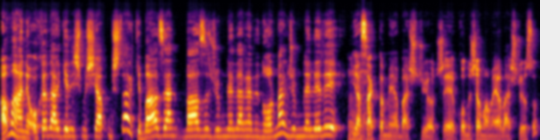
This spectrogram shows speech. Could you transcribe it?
Ama hani o kadar gelişmiş yapmışlar ki bazen bazı cümleler hani normal cümleleri Hı. yasaklamaya başlıyor. Şey, konuşamamaya başlıyorsun.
